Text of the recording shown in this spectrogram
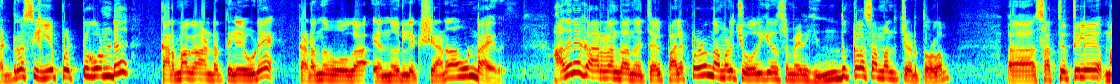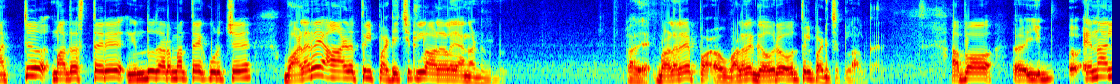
അഡ്രസ്സ് ചെയ്യപ്പെട്ടുകൊണ്ട് കർമ്മകാണ്ഡത്തിലൂടെ കടന്നു പോവുക എന്നൊരു ലക്ഷ്യമാണ് ഉണ്ടായത്. അതിന് കാരണം എന്താണെന്ന് വെച്ചാൽ പലപ്പോഴും നമ്മൾ ചോദിക്കുന്ന സമയത്ത് ഹിന്ദുക്കളെ സംബന്ധിച്ചിടത്തോളം സത്യത്തിൽ മറ്റ് മതസ്ഥർ ഹിന്ദുധർമ്മത്തെക്കുറിച്ച് വളരെ ആഴത്തിൽ പഠിച്ചിട്ടുള്ള ആളുകളെ ഞാൻ കണ്ടിട്ടുണ്ട്. അതെ വളരെ വളരെ ഗൗരവത്തിൽ പഠിച്ചിട്ടുള്ള ആൾക്കാർ അപ്പോൾ എന്നാൽ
